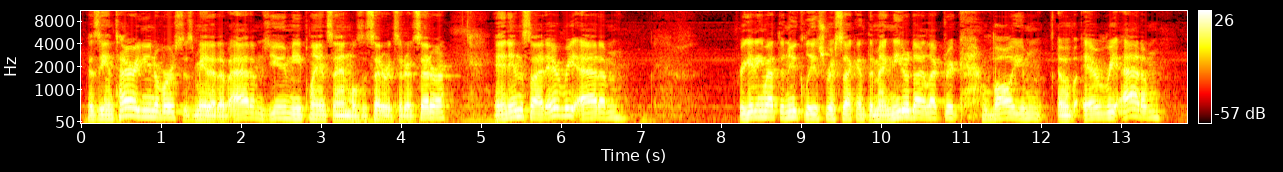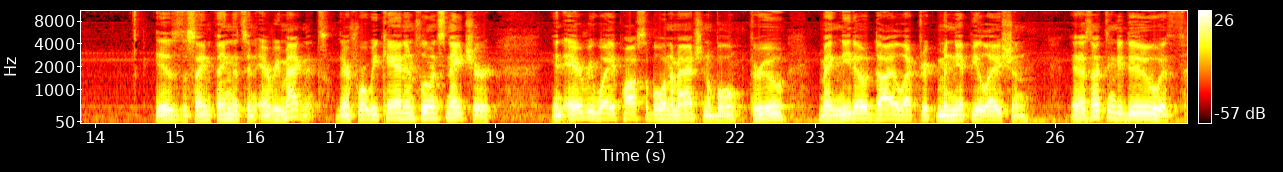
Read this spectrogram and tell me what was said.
because the entire universe is made out of atoms, you, me, plants, animals, etc., etc., etc., and inside every atom, forgetting about the nucleus for a second, the magnetodielectric volume of every atom is the same thing that's in every magnet. Therefore, we can influence nature in every way possible and imaginable through magnetodielectric manipulation. It has nothing to do with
